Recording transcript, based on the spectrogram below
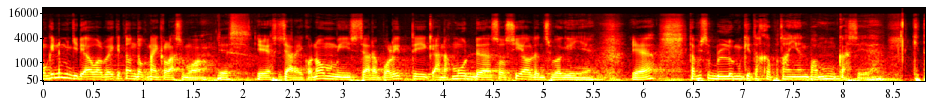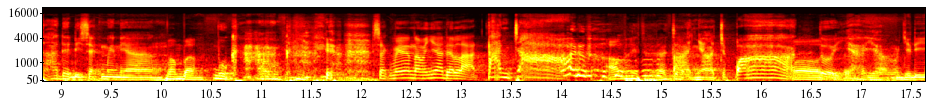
mungkin ini menjadi awal baik kita untuk naik kelas semua. Yes. Ya, secara ekonomi, secara politik, anak muda, sosial dan sebagainya, ya. Tapi sebelum kita ke pertanyaan pamungkas ya, kita ada di segmen yang Bambang. bukan. ya, segmen yang namanya adalah tancap. Waduh. Apa itu? Tanya cepat. Oh, Tuh, gitu. ya, ya. Jadi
